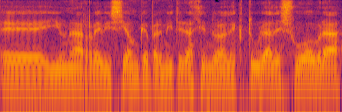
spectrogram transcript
eh, y una revisión que permitirá haciendo una lectura de su obra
